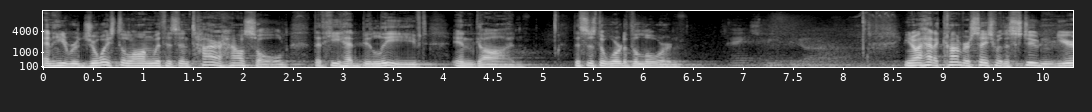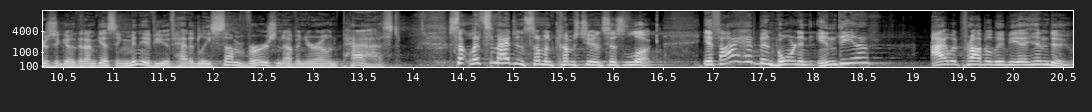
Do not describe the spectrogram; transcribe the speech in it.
and he rejoiced along with his entire household that he had believed in God. This is the word of the Lord. You know, I had a conversation with a student years ago that I'm guessing many of you have had at least some version of in your own past. So let's imagine someone comes to you and says, Look, if I had been born in India, I would probably be a Hindu.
